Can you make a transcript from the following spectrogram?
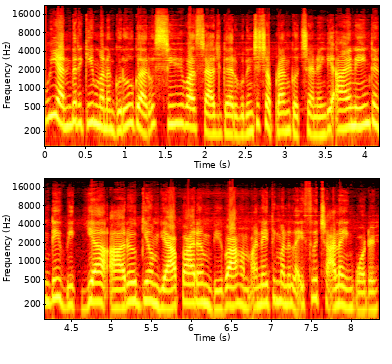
మీ అందరికీ మన గురువు గారు శ్రీనివాస్ రాజు గారి గురించి చెప్పడానికి వచ్చానండి. ఆయన ఏంటంటే విద్య ఆరోగ్యం వ్యాపారం వివాహం అనేది మన లైఫ్లో చాలా ఇంపార్టెంట్.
